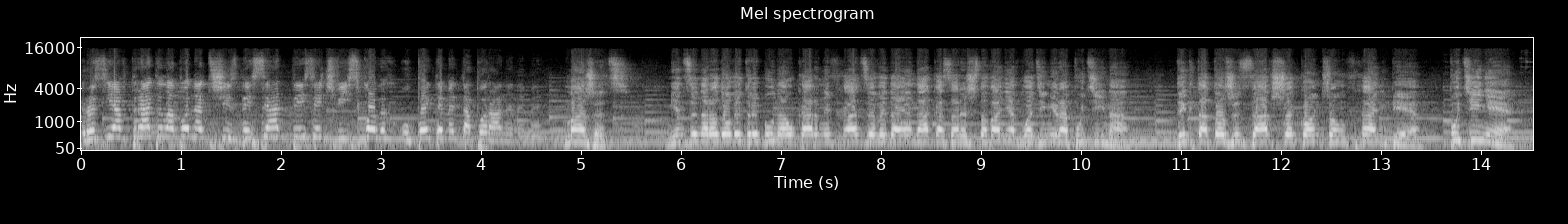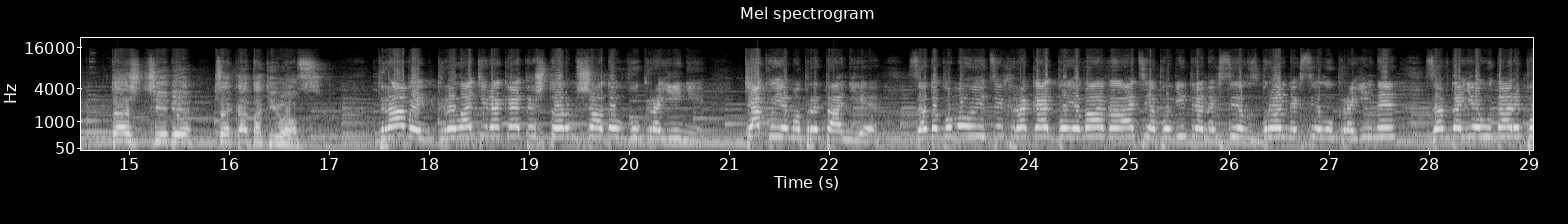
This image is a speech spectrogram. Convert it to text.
Росія втратила понад 60 тисяч військових убитими та пораненими. Marzec. Międzynarodowy Trybunał Karny w Hadze wydaje nakaz aresztowania Władimira Putina. Dyktatorzy zawsze kończą w hańbie. Putinie, też ciebie czeka taki los. Травень, крилаті ракети Шторм Шадов в Україні. Дякуємо, Британії. За допомогою цих ракет бойова авіація повітряних сил Збройних сил України завдає удари по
